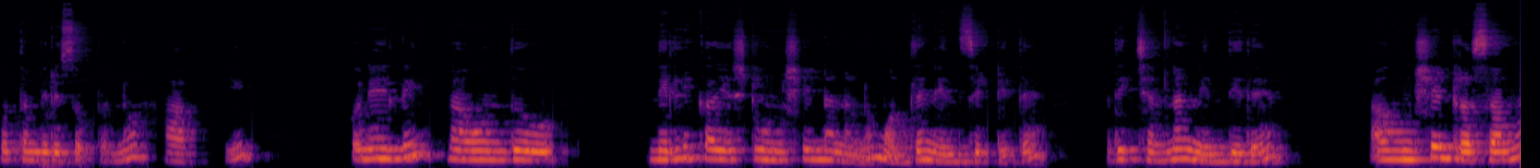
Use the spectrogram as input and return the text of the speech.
ಕೊತ್ತಂಬರಿ ಸೊಪ್ಪನ್ನು ಹಾಕಿ, ಕೊನೆಯಲ್ಲಿ ನಾವೊಂದು ನೆಲ್ಲಿಕಾಯಿಯಷ್ಟು ಹುಣ್ಸೆಹಣ್ಣು ನಾನು ಮೊದಲೇ ನೆನೆಸಿಟ್ಟಿದ್ದೆ. ಅದಕ್ಕೆ ಚೆನ್ನಾಗಿ ನೆಂದಿದೆ. ಆ ಹುಣಸೆಹಣ್ಣು ರಸನ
